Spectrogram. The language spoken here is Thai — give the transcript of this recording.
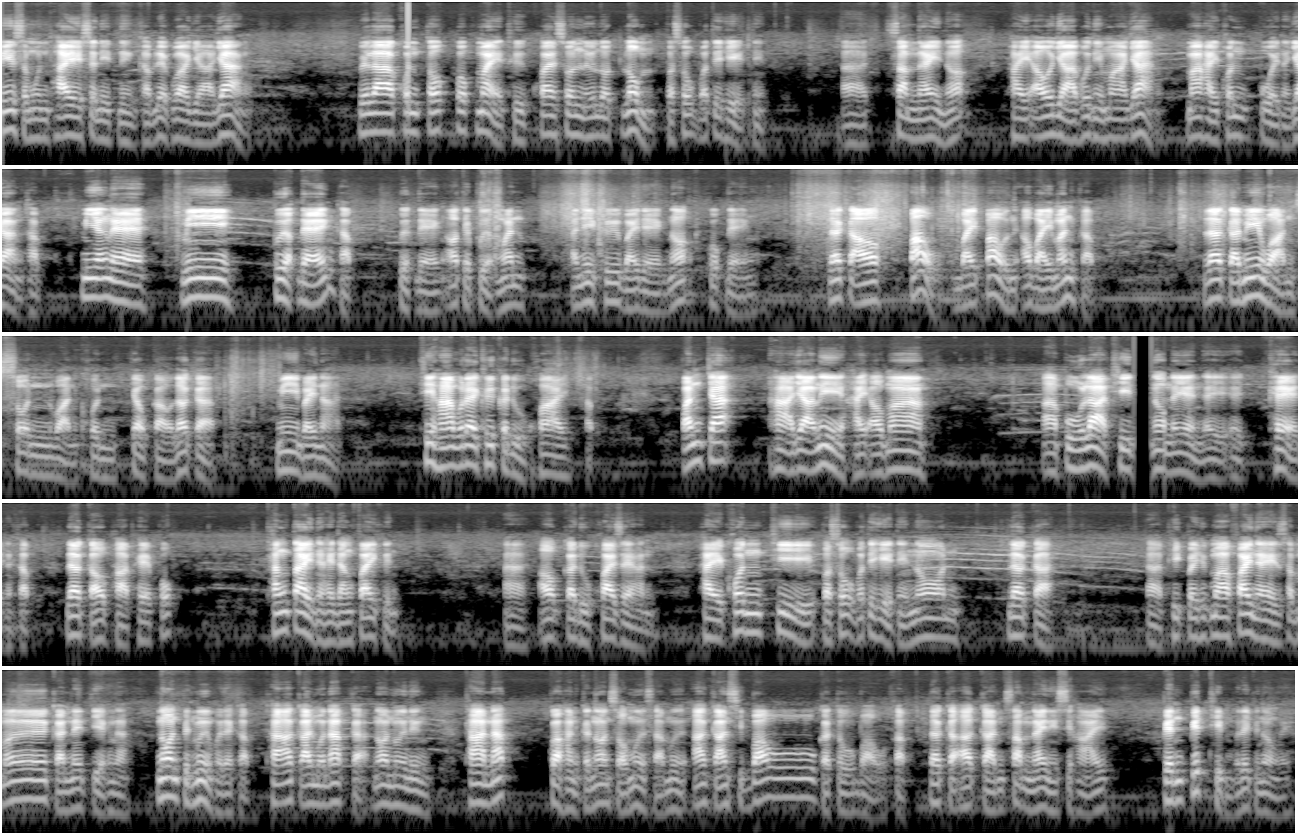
มีสมุนไพรชนิดหนึ่งครับเรียกว่ายาย่าง เวลาคนตกพวกไม้ถือควายซนหรือรถล่มประสบอุบัติเหตุนี่ซ้ำในเนาะให้เอายาพวกนี้มาย่าง มาให้คนป่วยนะย่างครับ มีอย่างแหน่มีเปลือกแดงครับ เปลือกแดงเอาแต่เปลือกมัน อันนี้คือใบแดงเนาะกกแดง แล้วก็เอาเป้าใบเป้านี่เอาใบมันกับ แล้วก็มีหวานซนหวานคนเจ้าเก่าแล้วก็มีใบหนาด ที่หาบ่ได้คือกระดูกควายครับ ปัญจะหาอย่างนี้ให้เอามาปูราดที่นมในไอ้แค่นะครับ แล้วเกาผ่าแพรปก ทั้งใต้เนี่ยให้ดังไฟขึ้นอเอากระดูกควายใส่หันให้คนที่ประสบอุบัติเหตุเนี่ยนอน แล้วก็พลิกไปพลิกมาไฟในเสมอกันในเตียงนะนอนเป็นมือพอได้ครับ ถ้าอาการโมนักกะนอนมือหนึ่งถ้านัก ก็หันก็นอนสองมือสามมืออาการสิเบากระโตเบาครับ แล้วก็อาการซ้ำในนี่สิหาย เป็นปิดถิ่มก็ได้พี่น้องเลย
